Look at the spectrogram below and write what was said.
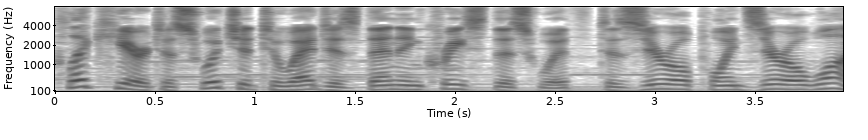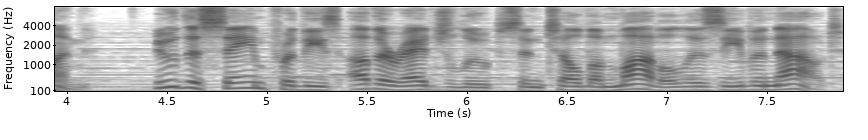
Click here to switch it to edges then increase this width to 0.01. Do the same for these other edge loops until the model is even out.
